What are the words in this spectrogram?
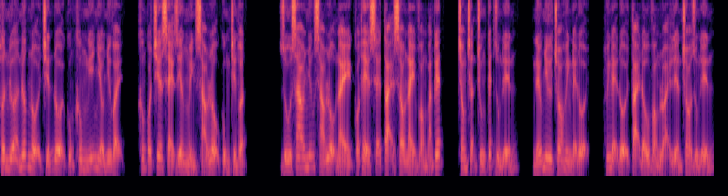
Hơn nữa nước nội chiến đội cũng không nghĩ nhiều như vậy, không có chia sẻ riêng mình xáo lộ cùng chiến thuật dù sao những sáo lộ này có thể sẽ tại sau này vòng bán kết, trong trận chung kết dùng đến, nếu như cho huynh đệ đội, huynh đệ đội tại đấu vòng loại liền cho dùng đến,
